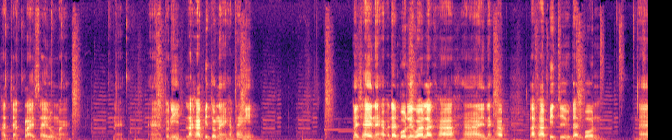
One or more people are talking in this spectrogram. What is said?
ถัดจากปลายไส้ลงมานะอ่าตัวนี้ราคาปิดตรงไหนครับทั้งนี้ ไม่ใช่นะครับ ด้านบนเรียกว่าราคา high นะครับ ราคาปิดจะอยู่ด้านบนนะ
